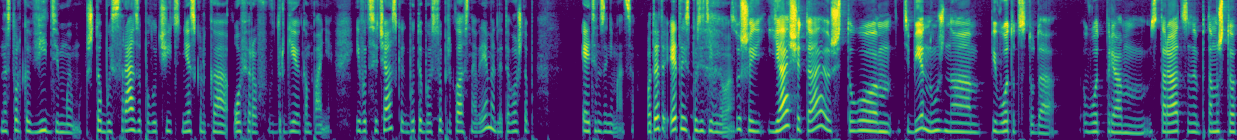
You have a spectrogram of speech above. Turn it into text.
настолько видимым, чтобы сразу получить несколько офферов в другие компании. И вот сейчас как будто бы супер классное время для того, чтобы этим заниматься. Вот это, это из позитивного. Слушай, я считаю, что тебе нужно пивотаться туда. Вот прям стараться, потому что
